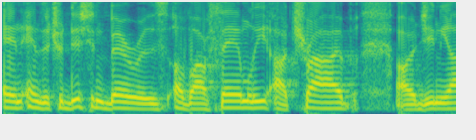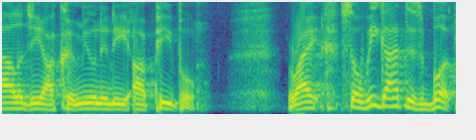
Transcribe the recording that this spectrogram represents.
And and the tradition bearers of our family, our tribe, our genealogy, our community, our people. Right? So we got this book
